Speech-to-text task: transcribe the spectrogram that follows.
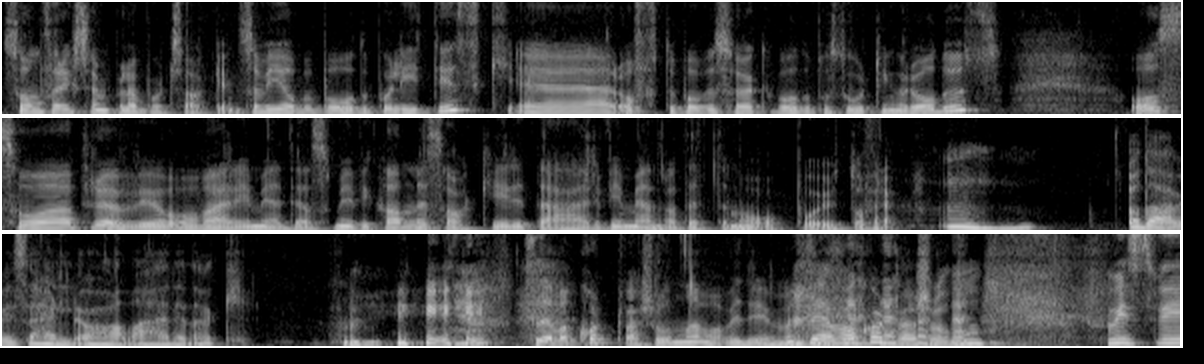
Som f.eks. abortsaken. Så vi jobber både politisk, er ofte på besøk både på storting og rådhus. Og så prøver vi å være i media så mye vi kan med saker der vi mener at dette må opp og ut og frem. Mm. Og da er vi så heldige å ha deg her i dag. så det var kortversjonen av hva vi driver med. det var kortversjonen. Hvis vi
